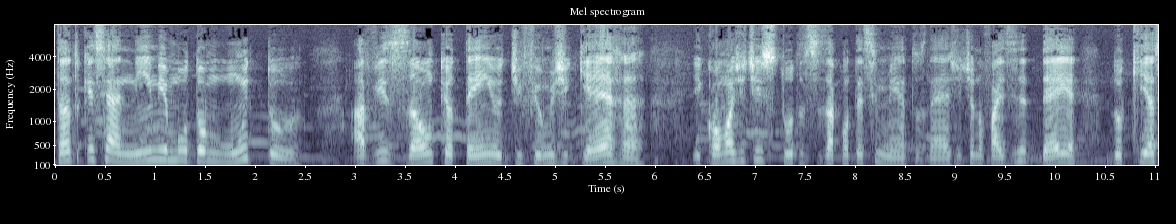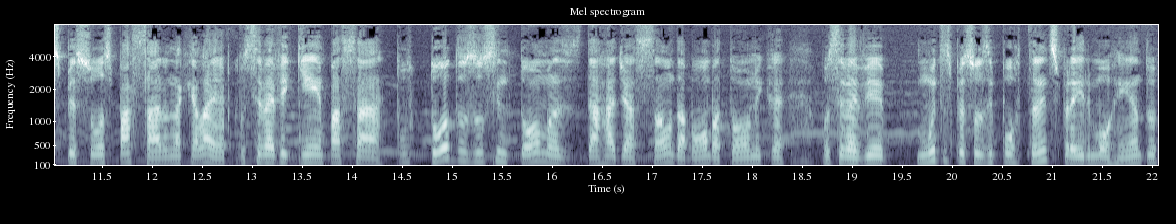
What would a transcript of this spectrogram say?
tanto que esse anime mudou muito a visão que eu tenho de filmes de guerra e como a gente estuda esses acontecimentos, né? A gente não faz ideia do que as pessoas passaram naquela época. Você vai ver Gen passar por todos os sintomas da radiação da bomba atômica, você vai ver muitas pessoas importantes para ele morrendo.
